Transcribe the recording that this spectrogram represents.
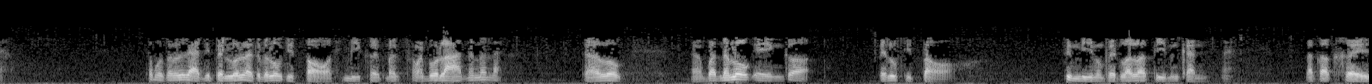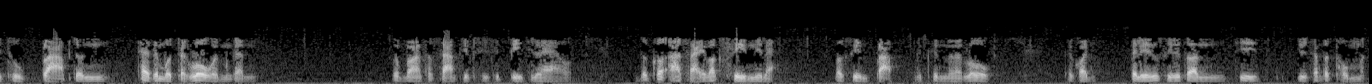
นะทั้งหมดทั้งนั้นแหละที่เป็นโรคอะไรจะเป็นโรคติดต่อ ที่มีเกิดมาสมัยโบราณนั่นนั่นแหละแต่โรควัณโรคเองก็เป็นโรคติดต่อ ซึ่งมีมาเป็นร้อยร้อยปีเหมือนกันนะแล้วก็เคยถูกปราบจน แทบจะหมดจากโลกไปเหมือนกันประมาณสักสามสิบสี่สิบปีที่แล้ว แล้วก็อาศัยวัคซีนนี่แหละ วัคซีนปรับให้ขึ้นมาโลก แต่ก่อนไปเรียนหนังสือตอนที่อยู่ชั้นประถมอะ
